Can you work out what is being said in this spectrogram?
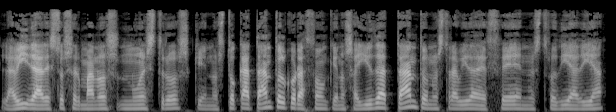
la vida de estos hermanos nuestros, que nos toca tanto el corazón, que nos ayuda tanto en nuestra vida de fe, en nuestro día a día,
